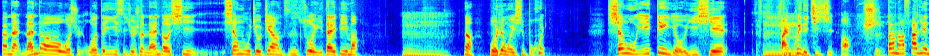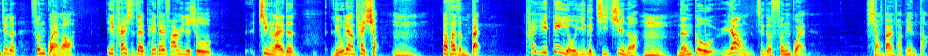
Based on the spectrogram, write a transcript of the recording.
那难难道我是我的意思就是说，难道系生物就这样子坐以待毙吗？嗯，那我认为是不会。生物一定有一些反馈的机制啊，是。当他发现这个分管啊，一开始在胚胎发育的时候进来的流量太小，嗯，那他怎么办？他一定有一个机制呢，嗯，能够让这个分管想办法变大。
